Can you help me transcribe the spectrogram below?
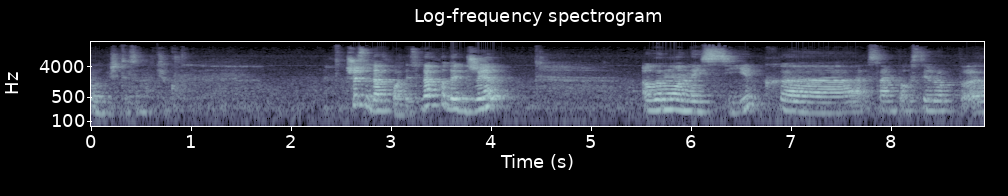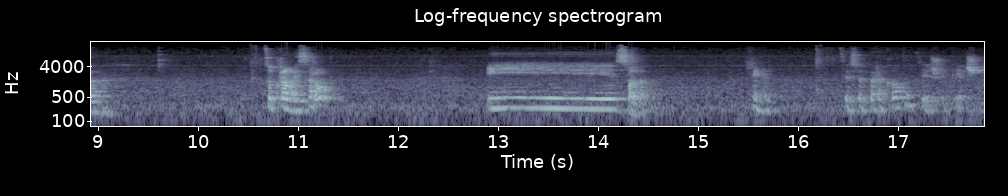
Вибачте за матюку. Що сюди входить? Сюди входить джин, лимонний сік, е, сампл сироп, е, цукровий сироп і сода. Це все перекладати і ще п'єш.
